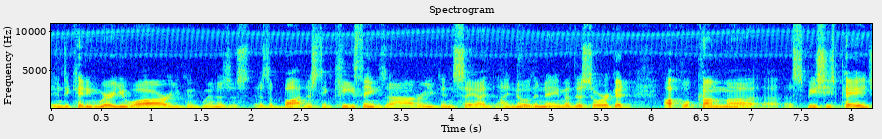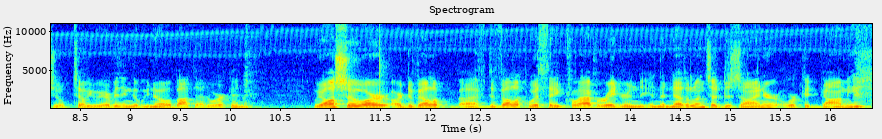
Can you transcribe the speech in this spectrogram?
indicating where you are. You can go in as a, as a botanist and key things out, or you can say, I, I know the name of this orchid. Up will come uh, a species page. It'll tell you everything that we know about that orchid. We also are, are develop, uh, have developed with a collaborator in the, in the Netherlands, a designer, orchigamis.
